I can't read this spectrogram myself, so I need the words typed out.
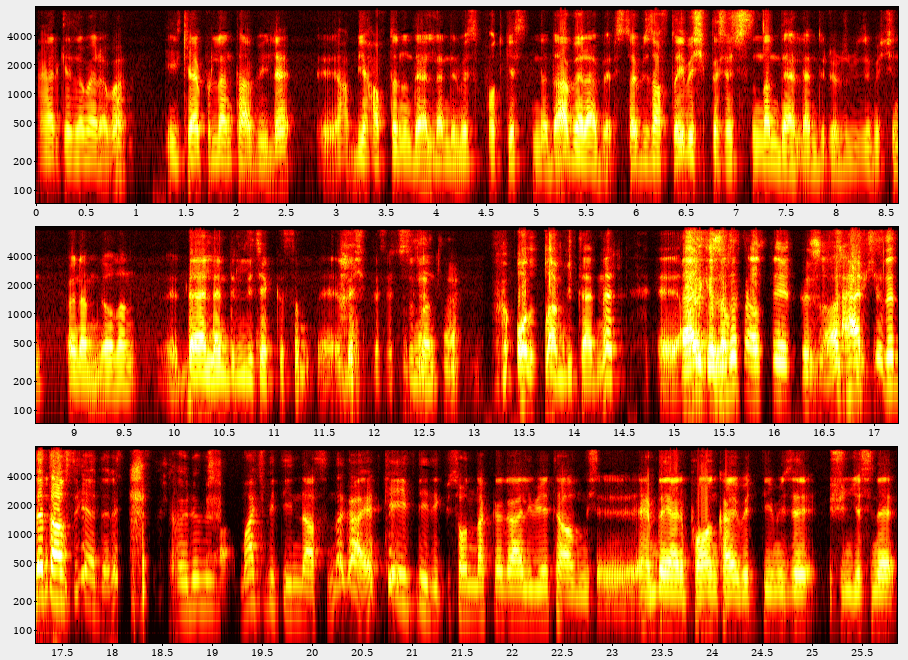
Herkese merhaba. İlker Pırlant abiyle e, bir haftanın değerlendirmesi podcastinde daha beraberiz. Tabii biz haftayı Beşiktaş açısından değerlendiriyoruz. Bizim için önemli olan e, değerlendirilecek kısım e, Beşiktaş açısından olan bitenler. Herkese de tavsiye ederiz. Herkese de tavsiye ederiz. Önümüz maç bittiğinde aslında gayet keyifliydik. Bir son dakika galibiyeti almış. Hem de yani puan kaybettiğimizi düşüncesine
